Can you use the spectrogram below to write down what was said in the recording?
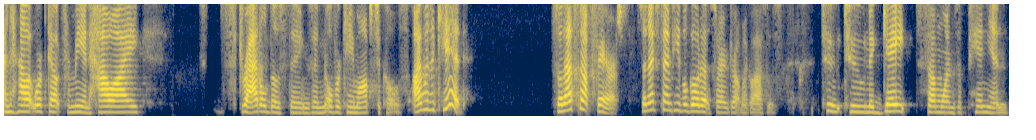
and how it worked out for me and how I straddled those things and overcame obstacles. I was a kid. So that's not fair. So next time people go to sorry, I dropped my glasses. To to negate someone's opinion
